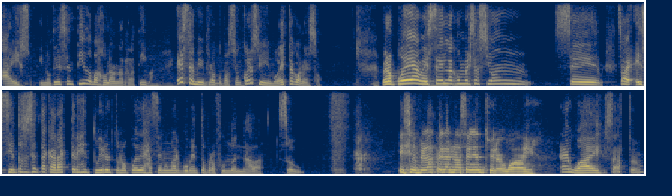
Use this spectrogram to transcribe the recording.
a eso y no tiene sentido bajo la narrativa. Esa es mi preocupación con eso y me molesta con eso. Pero puede a veces la conversación se, ¿sabes? En 160 caracteres en Twitter tú no puedes hacer un argumento profundo en nada. So, Y siempre las pelas nacen en Twitter, guay. es guay, exacto.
